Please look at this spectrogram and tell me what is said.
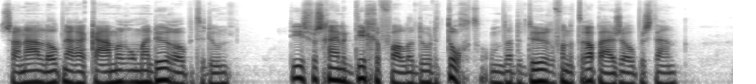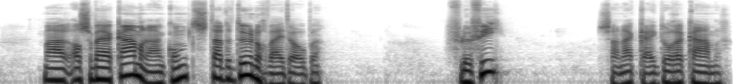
Sanna loopt naar haar kamer om haar deur open te doen. Die is waarschijnlijk dichtgevallen door de tocht, omdat de deuren van het trappenhuis openstaan. Maar als ze bij haar kamer aankomt, staat de deur nog wijd open. Fluffy? Sanna kijkt door haar kamer.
